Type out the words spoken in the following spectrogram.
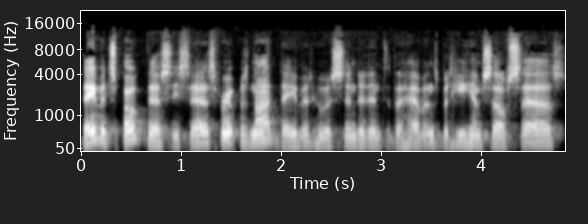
David spoke this, he says, For it was not David who ascended into the heavens, but he himself says,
